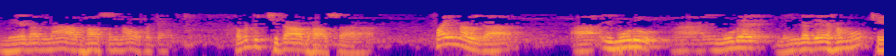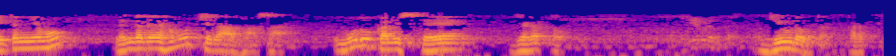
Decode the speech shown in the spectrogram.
మేడన్నా ఆభాసన్నా ఒకటే. కాబట్టి చిదాభాస ఫైనల్గా ఈ మూడు ఈ మూడే లింగదేహము చైతన్యము లింగదేహము చిదాభాస. ఈ మూడు కలిస్తే జగత్తు జీవుడు అవుతాడు కరెక్ట్.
